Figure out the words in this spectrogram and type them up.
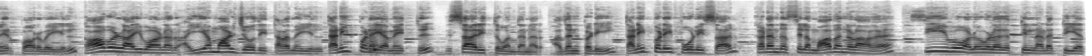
மேற்பார்வையில் காவல் ஆய்வாளர் ஐயம்மாள் ஜோதி தலைமையில் தனிப்படை அமைத்து விசாரித்து வந்தனர். அதன்படி தனிப்படை போலீசார் கடந்த சில மாதங்களாக சிஇஓ அலுவலகத்தில் நடத்திய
